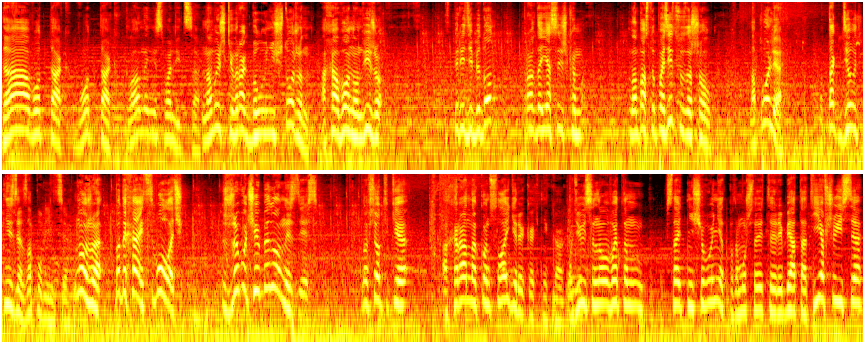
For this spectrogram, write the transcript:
Да, вот так. Вот так. Главное не свалиться. На вышке враг был уничтожен. Ага, вон он, вижу. Впереди бедон. Правда, я слишком на опасную позицию зашел. На поле. Вот так делать нельзя, запомните. Ну же, подыхай, сволочь. Живучие бедоны здесь. Но все-таки охрана концлагеря как-никак. Удивительного в этом, кстати, ничего нет, потому что это ребята отъевшиеся.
